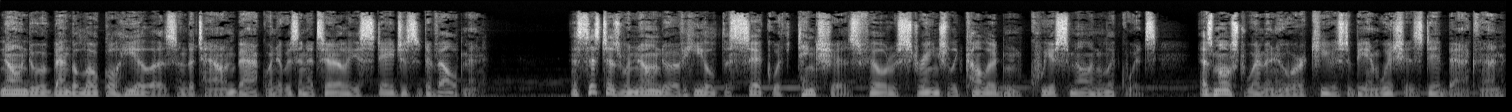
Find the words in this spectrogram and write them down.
known to have been the local healers in the town back when it was in its earliest stages of development. The sisters were known to have healed the sick with tinctures filled with strangely colored and queer smelling liquids, as most women who were accused of being witches did back then.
